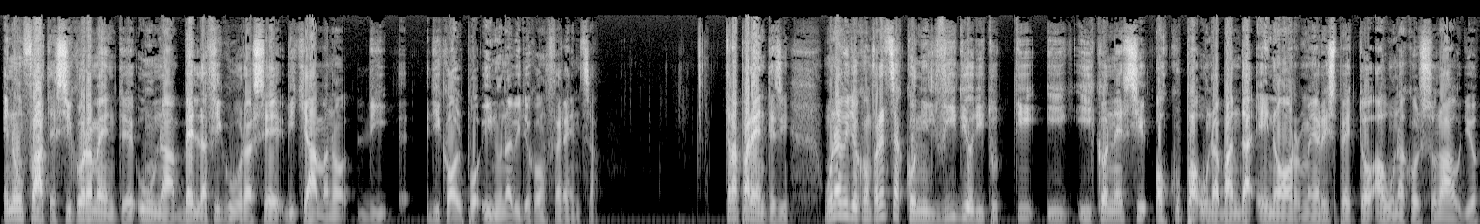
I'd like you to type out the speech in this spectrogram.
e non fate sicuramente una bella figura se vi chiamano di, di colpo in una videoconferenza. Tra parentesi, una videoconferenza con il video di tutti i, i, connessi occupa una banda enorme rispetto a una col solo audio.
